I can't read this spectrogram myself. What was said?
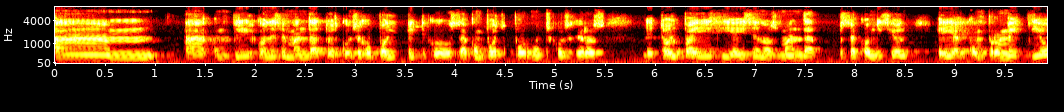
a, a cumplir con ese mandato. El Consejo Político está compuesto por muchos consejeros de todo el país y ahí se nos mandató esa condición. Ella comprometió,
